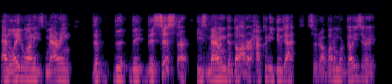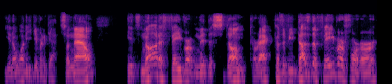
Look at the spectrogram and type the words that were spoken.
And later on, he's marrying the, the, the, the sister. He's marrying the daughter. How could he do that? So the Rabbanim were geyser, you know what? He gave her a get. So now it's not a favor of midas correct? Because if he does the favor for her,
